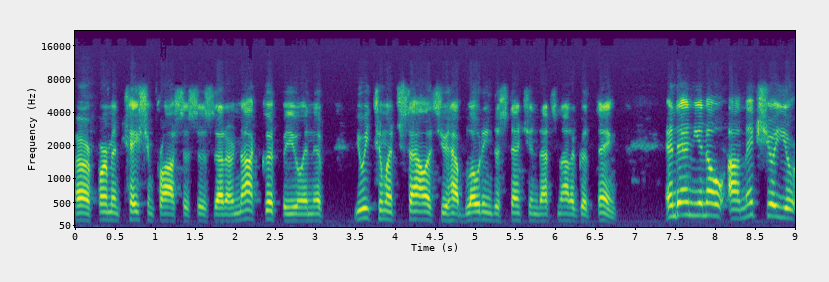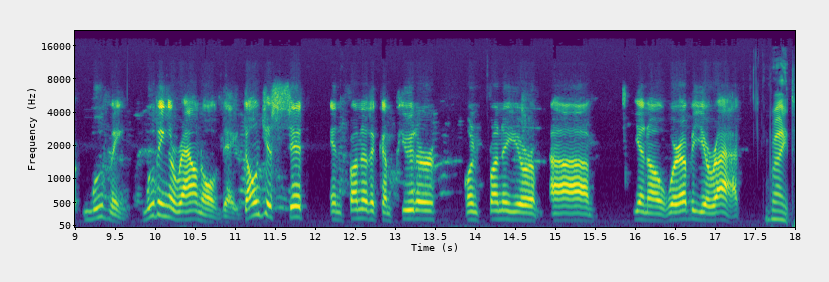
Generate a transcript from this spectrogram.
uh, fermentation processes that are not good for you. And if you eat too much salads, you have bloating, distension. That's not a good thing. And then, you know, uh, make sure you're moving, moving around all day. Don't just sit in front of the computer or in front of your, uh, you know, wherever you're at, right.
